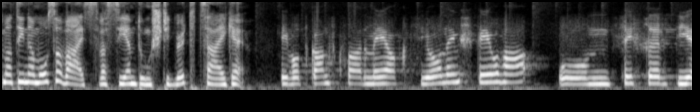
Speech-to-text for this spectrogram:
Martina Moser weiss, was sie am Donnerstag zeigen will. Ich will ganz klar mehr Aktionen im Spiel haben und sicher die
